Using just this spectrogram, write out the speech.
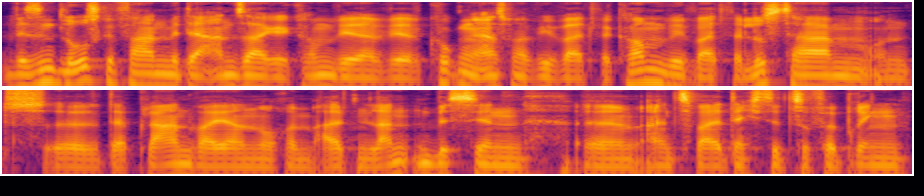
wir sind losgefahren mit der Ansage, komm, wir, wir gucken erstmal, wie weit wir kommen, wie weit wir Lust haben. Und äh, der Plan war ja noch im alten Land ein bisschen äh, ein, zwei Nächte zu verbringen.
